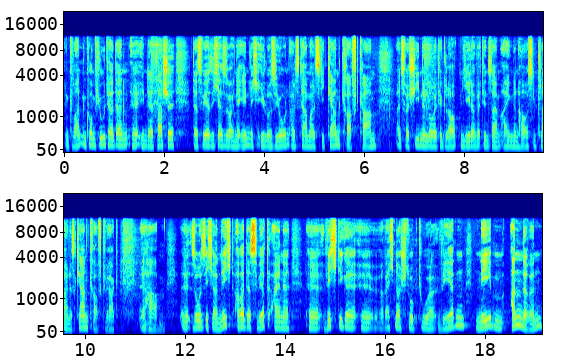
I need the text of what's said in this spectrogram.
einen Quantencomputer dann in der Tasche. Das wäre sicher so eine ähnliche Illusion, als damals die Kernkraft kam, als verschiedene verschiedene Leute glaubten, jeder wird in seinem eigenen Haus ein kleines Kernkraftwerk äh, haben. Äh, so sicher nicht, aber das wird eine äh, wichtige Rechnerstruktur werden, neben anderen.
